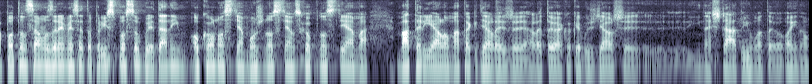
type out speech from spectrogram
a potom samozrejme sa to prispôsobuje daným okolnostiam, možnostiam, schopnostiam a materiálom a tak ďalej, že, ale to je ako keby už ďalšie e, iné štádium a to je o inom.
